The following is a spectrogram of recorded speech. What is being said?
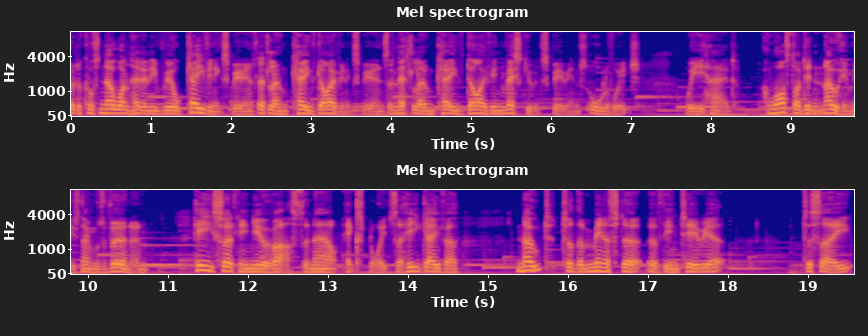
but of course, no one had any real caving experience, let alone cave diving experience, and let alone cave diving rescue experience, all of which we had. And whilst I didn't know him, his name was Vernon, he certainly knew of us, the now exploits. So he gave a note to the Minister of the Interior to say,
